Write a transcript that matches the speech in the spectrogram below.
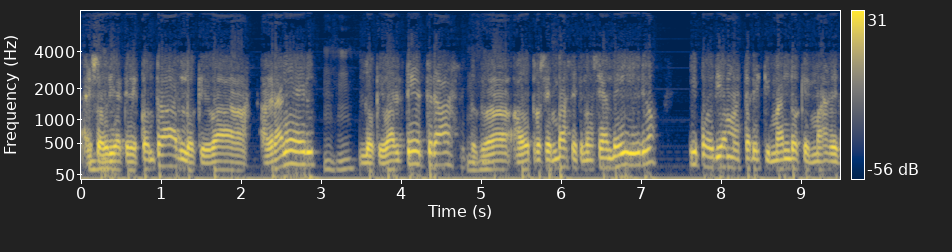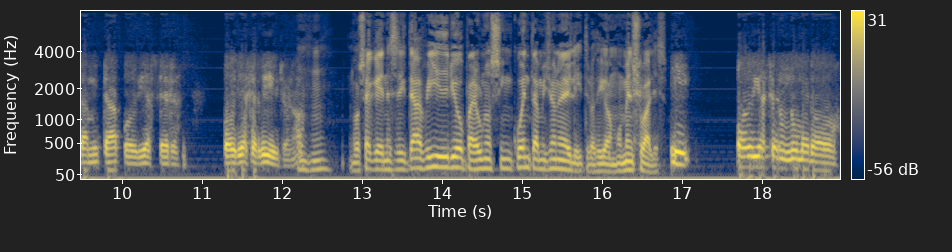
A eso habría que descontar lo que va a granel, lo que va al tetra, lo que va a otros envases que no sean de vidrio, y podríamos estar estimando que más de la mitad podría ser podría ser vidrio, ¿no? O sea que necesitas vidrio para unos 50 millones de litros, digamos, mensuales. Y podría ser un número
